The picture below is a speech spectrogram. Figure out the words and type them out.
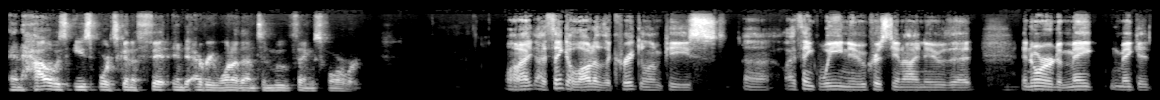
and how is esports going to fit into every one of them to move things forward? Well i, I think a lot of the curriculum piece uh, i think we knew kristy and i knew that in order to make make it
